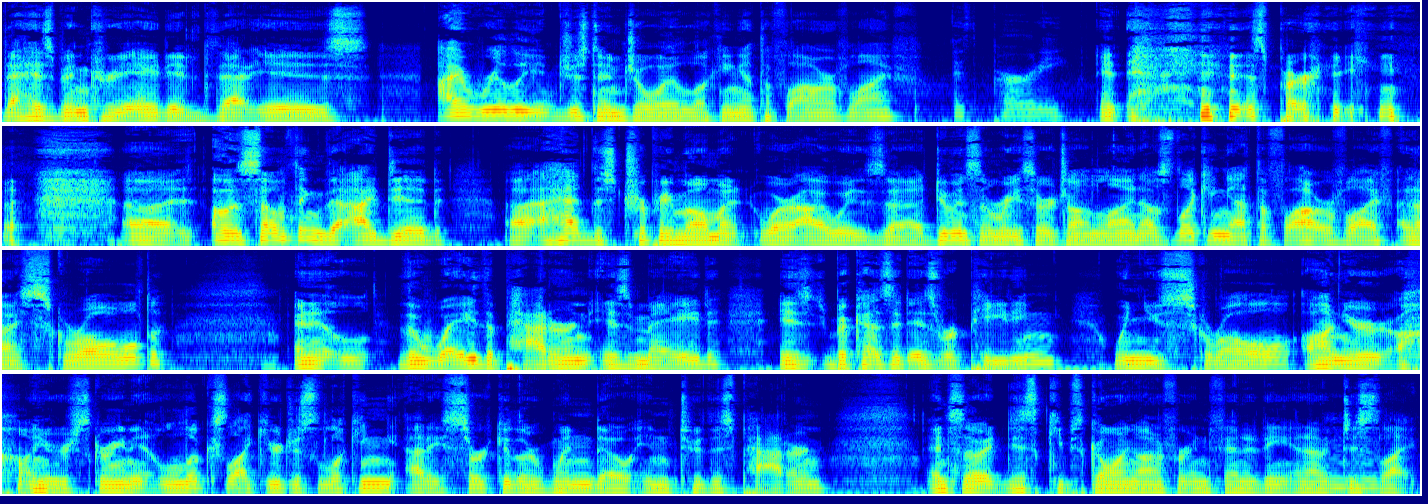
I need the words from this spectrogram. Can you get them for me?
that has been created that is. I really just enjoy looking at the flower of life. It's pretty. It, it is pretty. uh, oh, something that I did. Uh, I had this trippy moment where I was uh, doing some research online. I was looking at the flower of life, and I scrolled, and it the way the pattern is made is because it is repeating. When you scroll on your on your screen, it looks like you're just looking at a circular window into this pattern, and so it just keeps going on for infinity. And I was just like,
